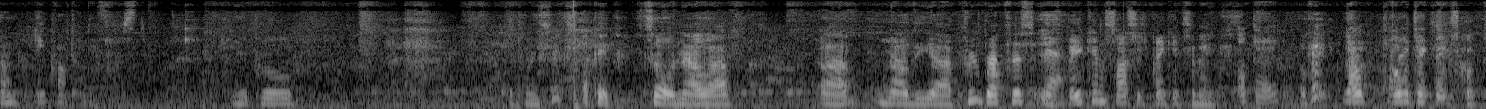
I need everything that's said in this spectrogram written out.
Okay. April 21st. April the 26th. Okay, so now, uh, uh, now the uh, pre-breakfast is bacon, sausage, pancakes, and eggs. Okay. Okay. Yeah, how I would take the eggs cooked?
